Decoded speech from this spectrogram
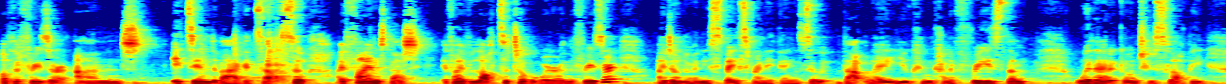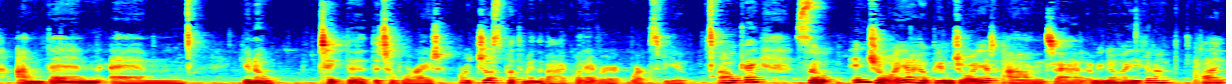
of the freezer and it's in the bag itself. So I find that if I have lots of Tupperware in the freezer, I don't have any space for anything. So that way you can kind of freeze them without it going too sloppy and then, um, you know, take the, the Tupperware out or just put them in the bag, whatever works for you. Okay, so enjoy. I hope you enjoy it and uh, let me know how you get on. Bye.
